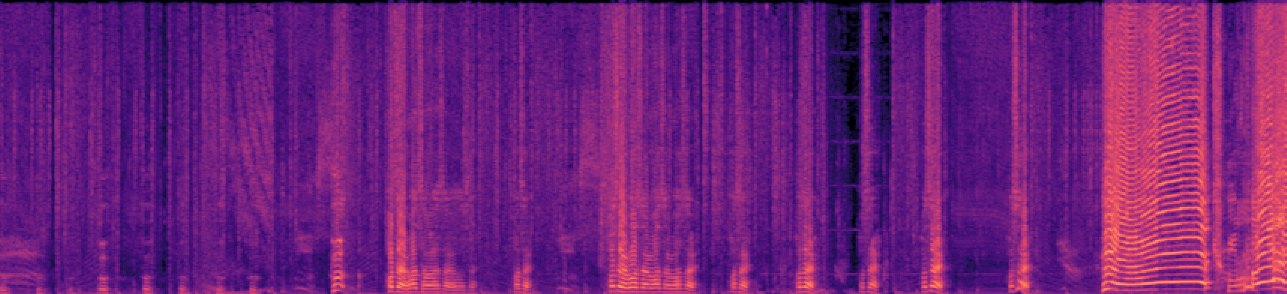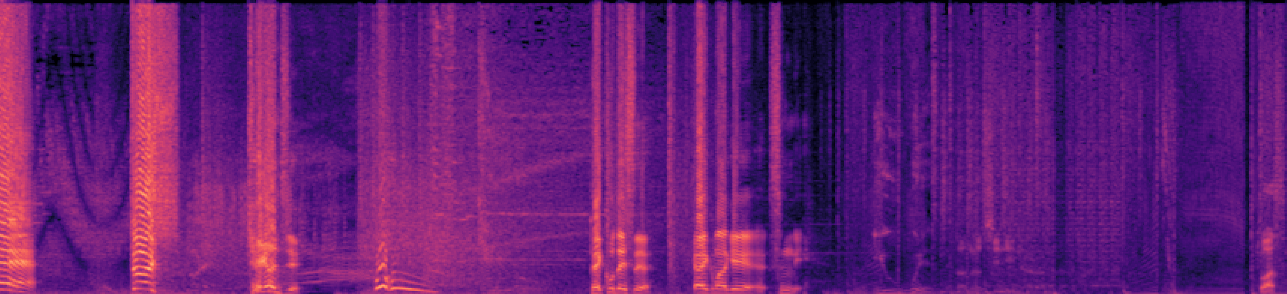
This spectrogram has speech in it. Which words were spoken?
허! 화살 화살 화살 화살 화살 화살 화살 화살 화살 화살 화살 화살 화살 화살 으아! 그래 뜨시 개간지 후후 베코데스 깔끔하게 승리. 좋았어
